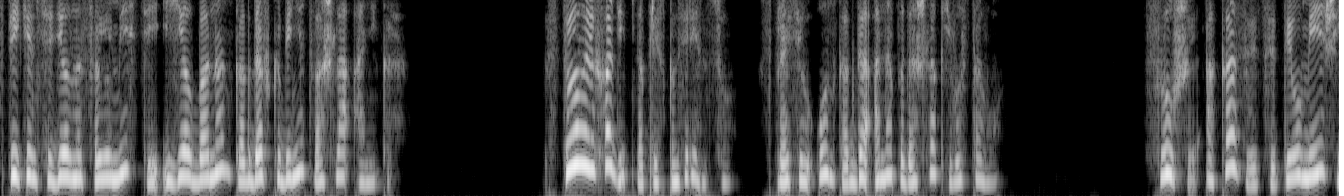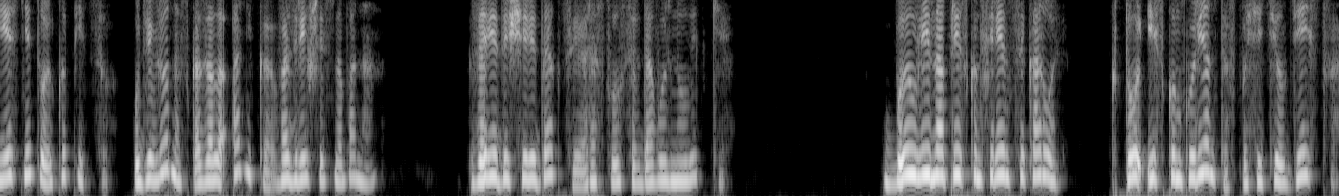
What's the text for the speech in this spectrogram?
Спикин сидел на своем месте и ел банан, когда в кабинет вошла Аника. «Стоило ли ходить на пресс-конференцию?» — спросил он, когда она подошла к его столу. «Слушай, оказывается, ты умеешь есть не только пиццу», — удивленно сказала Аника, возрившись на банан. Заведующий редакцией расплылся в довольной улыбке. «Был ли на пресс-конференции король? Кто из конкурентов посетил действо?»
